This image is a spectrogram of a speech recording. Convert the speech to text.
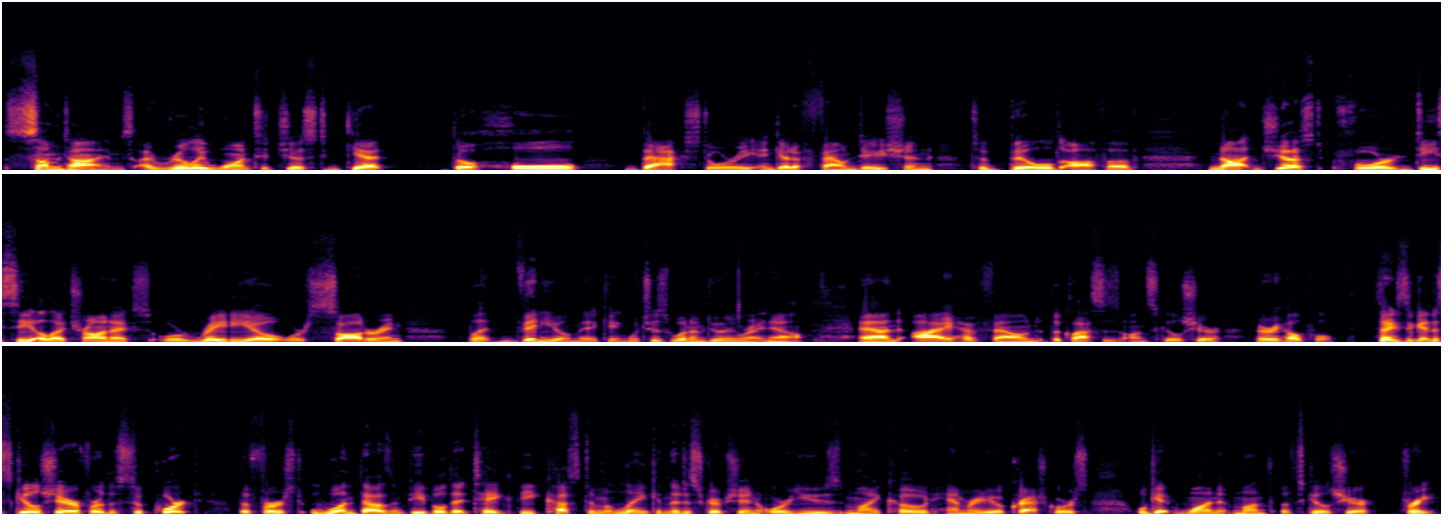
sometimes I really want to just get the whole backstory and get a foundation to build off of, not just for DC electronics or radio or soldering, but video making, which is what I'm doing right now. And I have found the classes on Skillshare very helpful. Thanks again to Skillshare for the support. The first 1,000 people that take the custom link in the description or use my code Ham Radio Crash Course will get one month of Skillshare free.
